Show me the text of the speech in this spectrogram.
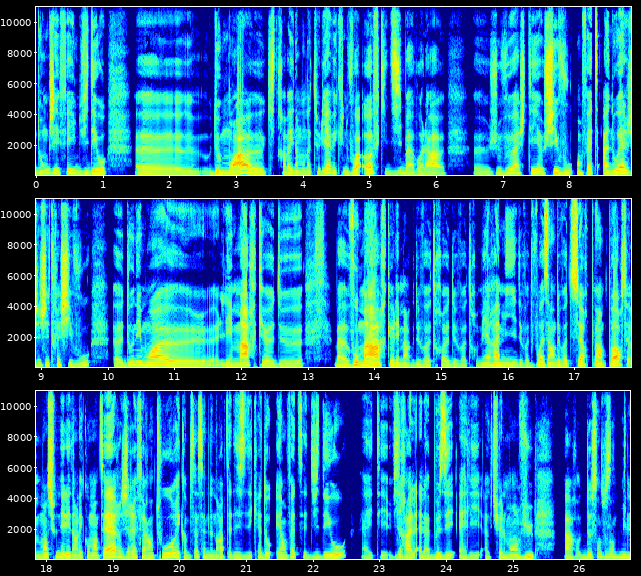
Donc j'ai fait une vidéo de moi qui travaille dans mon atelier avec une voix off qui dit bah voilà euh, je veux acheter chez vous en fait. À Noël j'achèterai chez vous. Euh, donnez-moi euh, les marques de bah, vos marques les marques de votre de votre meilleur ami de votre voisin de votre sœur peu importe. Mentionnez-les dans les commentaires j'irai faire un tour et comme ça ça me donnera peut-être des idées cadeaux. Et en fait cette vidéo a été virale elle a buzzé. Elle est actuellement vue par 260 000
